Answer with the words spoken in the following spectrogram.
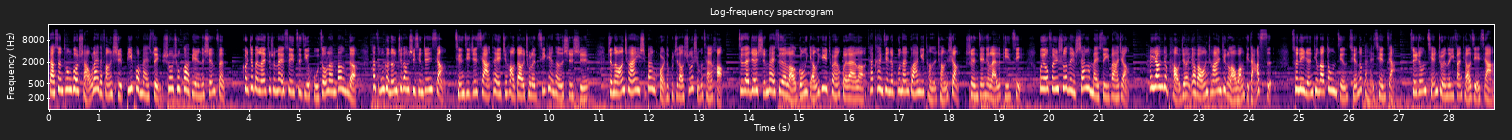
打算通过耍无赖的方式逼迫麦穗说出挂别人的身份。可这本来就是麦穗自己胡诌乱棒的，他怎么可能知道事情真相？情急之下，他也只好道出了欺骗他的事实，整得王长安一时半会儿都不知道说什么才好。就在这时，麦穗的老公杨玉突然回来了，他看见这孤男寡女躺在床上，瞬间就来了脾气，不由分说的就扇了麦穗一巴掌，还嚷着跑着要把王长安这个老王给打死。村里人听到动静，全都赶来劝架。最终，钱主任的一番调解下，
